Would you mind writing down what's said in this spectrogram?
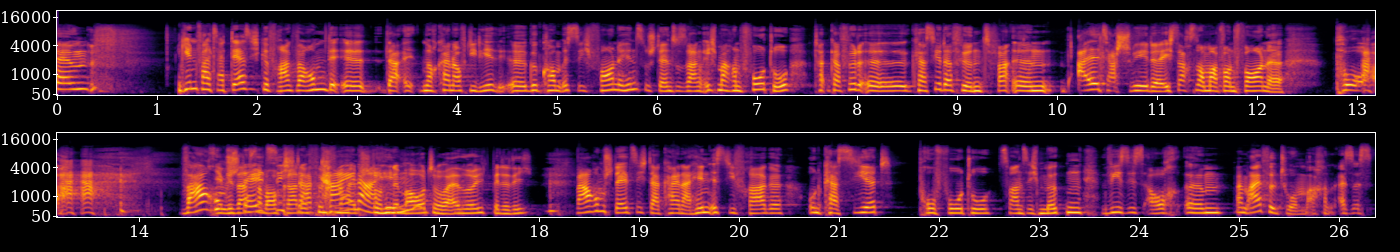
ähm, Jedenfalls hat der sich gefragt, warum äh, da noch keiner auf die Idee äh, gekommen ist, sich vorne hinzustellen, zu sagen, ich mache ein Foto, dafür, äh, kassier dafür ein, äh, alter Schwede, ich sag's noch mal von vorne. Boah. Warum ja, stellt sich da keiner Stunden hin? im Auto, also ich bitte dich. Warum stellt sich da keiner hin, ist die Frage und kassiert pro Foto 20 Möcken, wie sie es auch ähm, beim Eiffelturm machen. Also es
